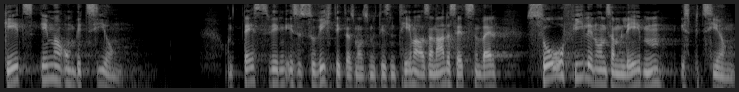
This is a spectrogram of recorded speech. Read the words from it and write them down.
geht es immer um Beziehung. Und deswegen ist es so wichtig, dass wir uns mit diesem Thema auseinandersetzen, weil so viel in unserem Leben ist Beziehung.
